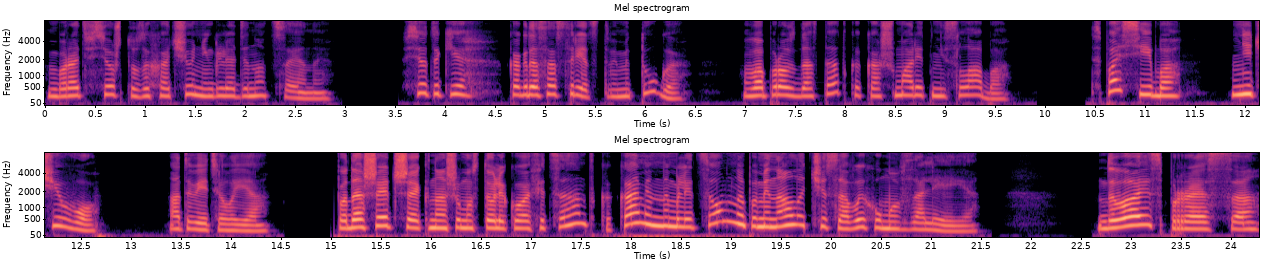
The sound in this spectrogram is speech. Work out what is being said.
Брать все, что захочу, не глядя на цены. все таки когда со средствами туго, вопрос достатка кошмарит не слабо. «Спасибо. Ничего», — ответила я. Подошедшая к нашему столику официантка каменным лицом напоминала часовых у мавзолея. «Два эспрессо».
